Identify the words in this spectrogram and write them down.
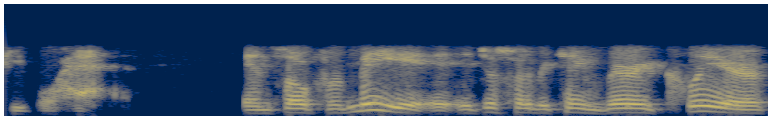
people had. And so for me, it, it just sort of became very clear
